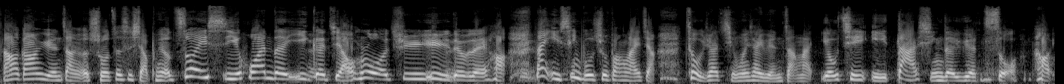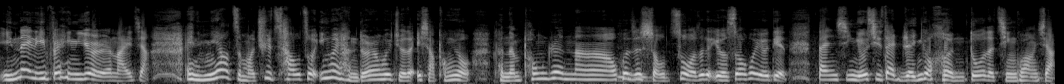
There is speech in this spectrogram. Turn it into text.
然后刚刚园长有说这是小朋友最喜欢的一个角落区域，对不对哈？那以幸福厨房来讲，这我就要请问一下园长了，尤其以大型的园所，好，以内力非营幼儿园来讲，哎，你们要怎么去操作？因为很多人会觉得，哎，小朋友可能烹饪呐，或者手做这个，有时候会有点。担心，尤其在人有很多的情况下，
